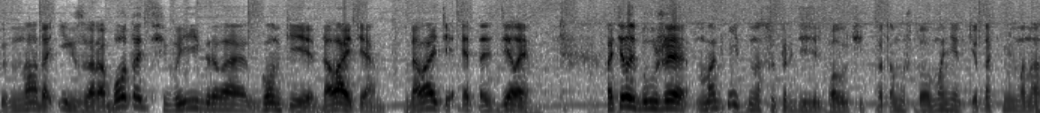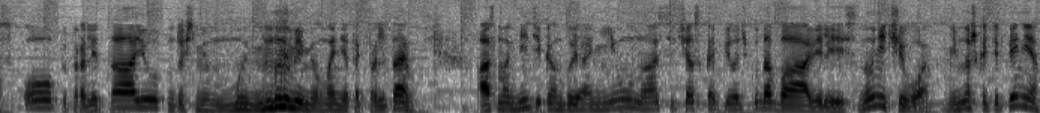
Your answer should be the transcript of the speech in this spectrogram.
Надо их заработать, выигрывая гонки. Давайте, давайте это сделаем. Хотелось бы уже магнит на супер дизель получить, потому что монетки так мимо нас оп и пролетают. Ну то есть мы, мы, мы мимо монеток пролетаем. А с магнитиком бы они у нас сейчас копилочку добавились. Ну ничего, немножко терпения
